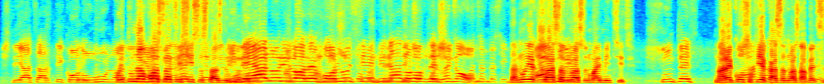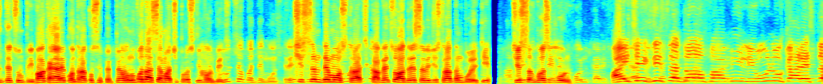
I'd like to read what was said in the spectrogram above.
Știați articolul 1 Păi dumneavoastră ați ieșit să stați de vorbă. Idealurilor Am ieșit să vă Revoluției întreb din de anul ce urlați în 89. fața casei Dar nu e Acum- casa dumneavoastră, nu mai mințiți. Sunteți N-are cum să fie casa dumneavoastră. Aveți, sunteți un privat care are contract cu SPP-ul. Nu vă dați seama ce prostii Am vorbiți. vrut să vă demonstrez Ce că- să-mi demonstrați? Că aveți o adresă registrată în buletin. Ce Aveți să un vă spun? telefon care Aici filmează există două familii, unul care stă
